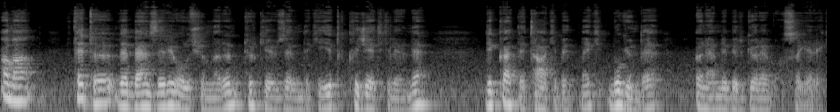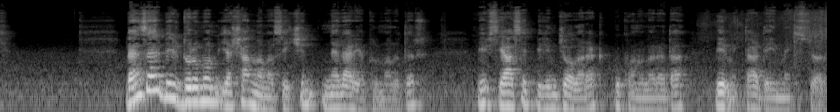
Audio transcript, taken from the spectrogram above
Ama FETÖ ve benzeri oluşumların Türkiye üzerindeki yıkıcı etkilerini dikkatle takip etmek bugün de önemli bir görev olsa gerek. Benzer bir durumun yaşanmaması için neler yapılmalıdır? Bir siyaset bilimci olarak bu konulara da bir miktar değinmek istiyorum.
